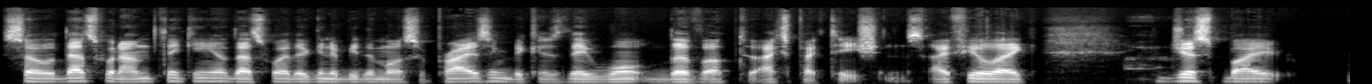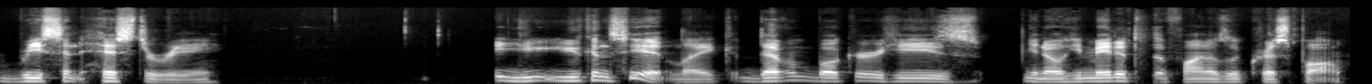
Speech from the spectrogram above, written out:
So that's what I'm thinking of. That's why they're going to be the most surprising because they won't live up to expectations. I feel like just by recent history, you you can see it. Like Devin Booker, he's you know he made it to the finals with Chris Paul,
